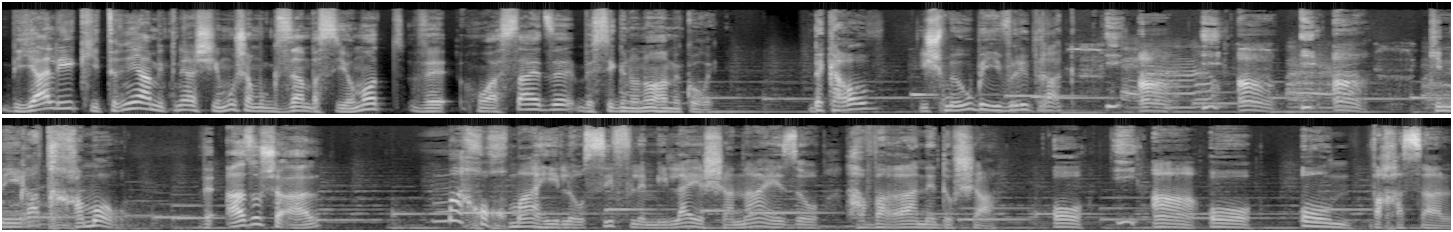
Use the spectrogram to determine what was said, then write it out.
ביאליק התריע מפני השימוש המוגזם בסיומות, והוא עשה את זה בסגנונו המקורי. בקרוב ישמעו בעברית רק אי-אה, אי-אה, אי-אה, כנהירת חמור. ואז הוא שאל, מה חוכמה היא להוסיף למילה ישנה איזו הברה נדושה, או אי-אה, או און וחסל?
